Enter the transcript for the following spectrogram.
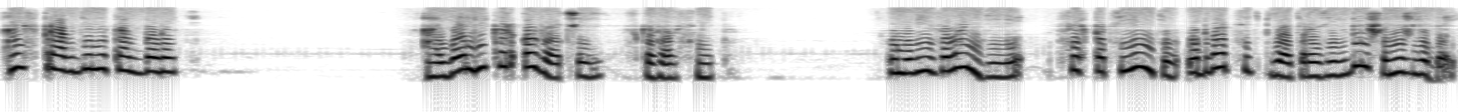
А й справді не так болить. А я лікар овечий, сказав Сміт. У Новій Зеландії цих пацієнтів у 25 разів більше, ніж людей.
